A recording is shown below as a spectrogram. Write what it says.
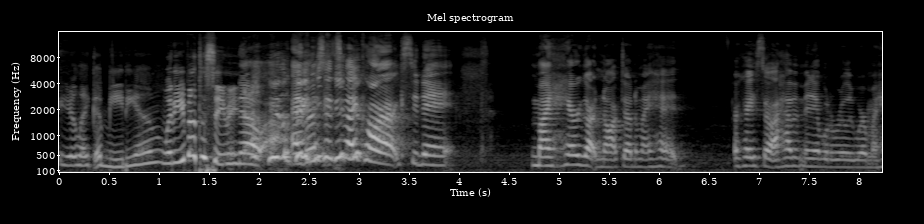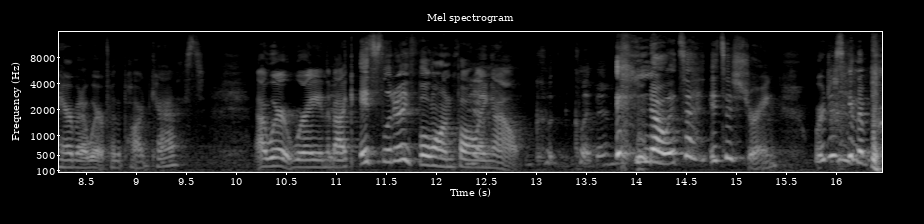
You're like a medium. What are you about to say right now? No, ever since my car accident, my hair got knocked out of my head. Okay, so I haven't been able to really wear my hair, but I wear it for the podcast. I wear it way in the back. It's literally full on falling out. Cl- clipping. no, it's a it's a string. We're just gonna. put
